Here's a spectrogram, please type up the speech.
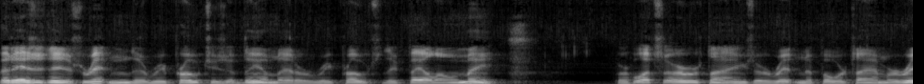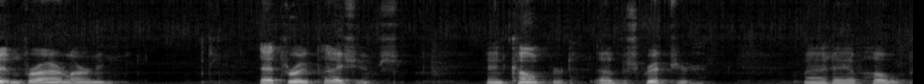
but as it is written, the reproaches of them that are reproached that fell on me. For whatsoever things are written aforetime were written for our learning, that through patience and comfort of the Scripture might have hope.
